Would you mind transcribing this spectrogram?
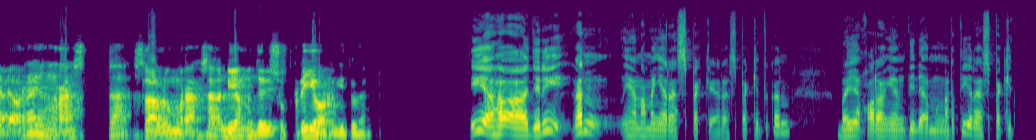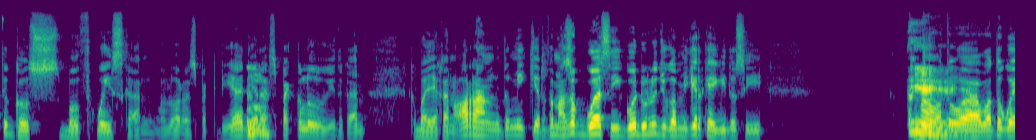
ada orang yang ngerasa selalu merasa dia menjadi superior gitu kan. iya heeh. jadi kan yang namanya respect ya respect itu kan banyak orang yang tidak mengerti respect itu goes both ways kan. Lo respect dia dia respect lu gitu kan kebanyakan orang itu mikir termasuk gue sih gue dulu juga mikir kayak gitu sih Iya iya waktu iya. waktu gue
